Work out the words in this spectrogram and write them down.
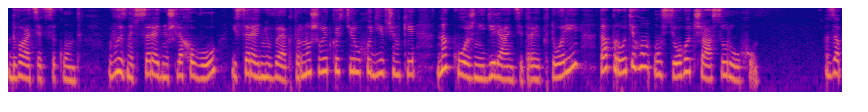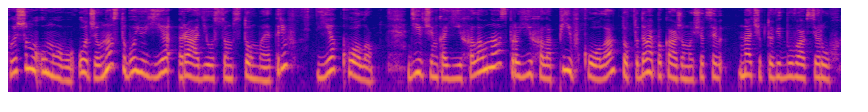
20 секунд. Визнач середню шляхову і середню векторну швидкості руху дівчинки на кожній ділянці траєкторії та протягом усього часу руху. Запишемо умову. Отже, у нас з тобою є радіусом 100 метрів, є коло. Дівчинка їхала у нас, проїхала пів кола, тобто давай покажемо, що це начебто відбувався рух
